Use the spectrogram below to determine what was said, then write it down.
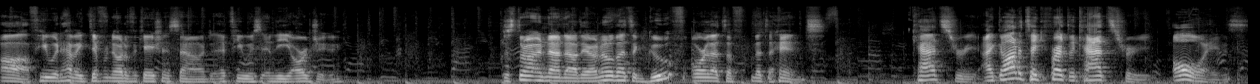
off. He would have a different notification sound if he was in the RG. Just throwing that out there. I know that's a goof or that's a that's a hint. Cat Street. I gotta take Fret to Cat Street. Always.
